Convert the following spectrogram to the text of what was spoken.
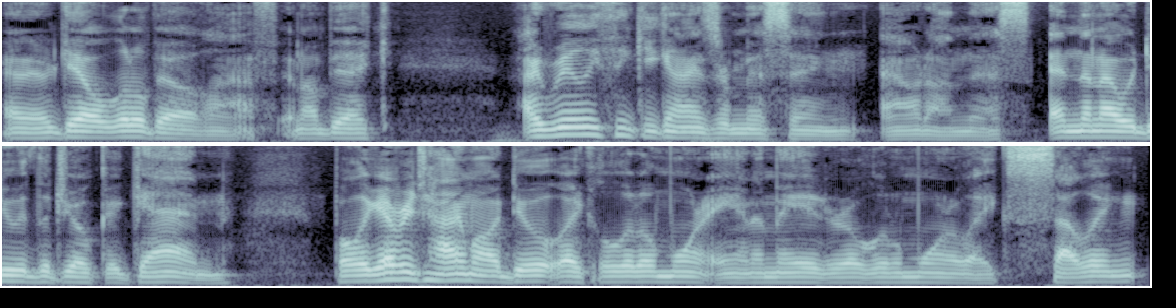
And it would get a little bit of a laugh. And I'll be like, I really think you guys are missing out on this. And then I would do the joke again. But like every time I would do it like a little more animated or a little more like selling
